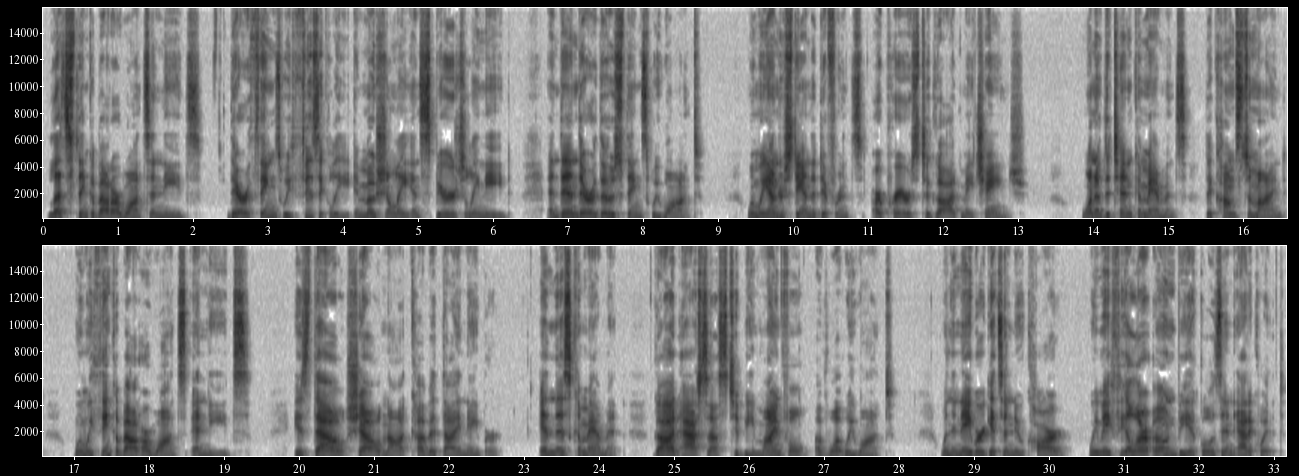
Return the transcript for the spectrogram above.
Let's think about our wants and needs. There are things we physically, emotionally, and spiritually need, and then there are those things we want. When we understand the difference, our prayers to God may change. One of the Ten Commandments that comes to mind when we think about our wants and needs is Thou shalt not covet thy neighbor. In this commandment, God asks us to be mindful of what we want. When the neighbor gets a new car, we may feel our own vehicle is inadequate,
